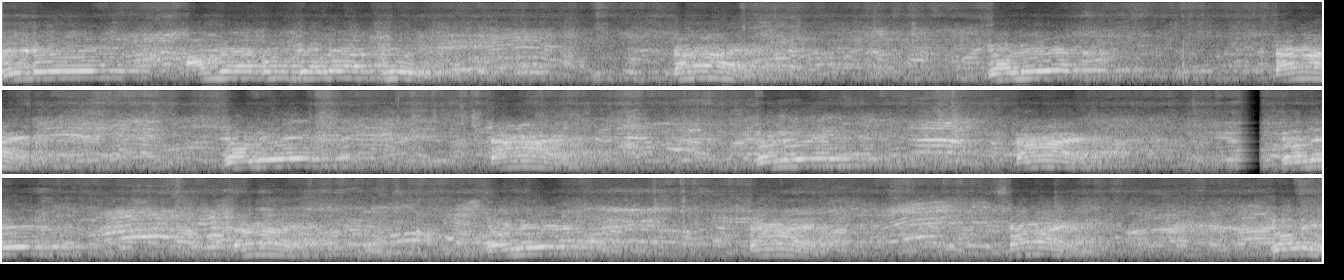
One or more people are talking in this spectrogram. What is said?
রেডি আমরা এখন জলে আছি। ডাঙায় জলে ডাঙায় জলে ডাঙায় জলে ডাঙায় জলে ডাঙায় জলে ডাঙায় ডাঙায় জলে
